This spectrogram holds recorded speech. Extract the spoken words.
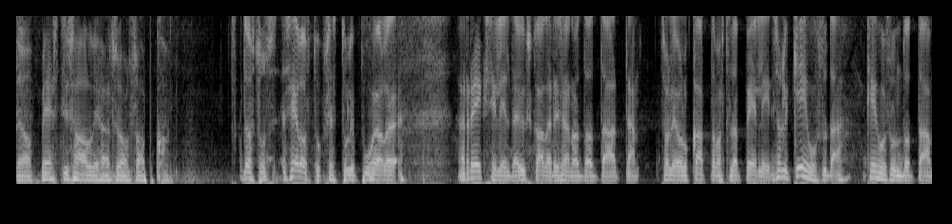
Joo. Mestishallihan se on Sapko. Tuosta sun selostuksesta tuli puhe Rexililtä, yksi kaveri sanoi, tota, että se oli ollut katsomassa tuota peliä. niin Se oli kehu, sitä, kehu sun tota,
